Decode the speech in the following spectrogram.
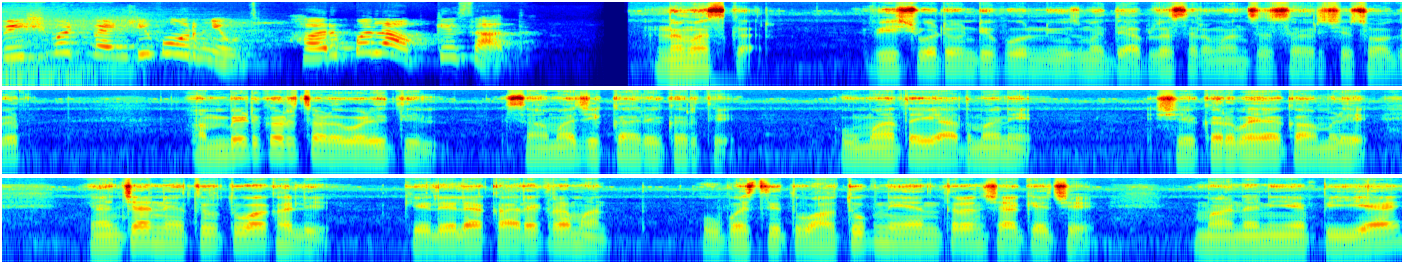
विश्व 24 न्यूज हरपल आपके साथ. नमस्कार. विश्व ट्वेंटी फोर न्यूजमध्ये आपलं सर्वांचं सहर्ष स्वागत. आंबेडकर चळवळीतील सामाजिक कार्यकर्ते उमाताई आदमाने शेखरभया कांबळे यांच्या नेतृत्वाखाली केलेल्या कार्यक्रमात उपस्थित वाहतूक नियंत्रण शाखेचे माननीय पी आय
